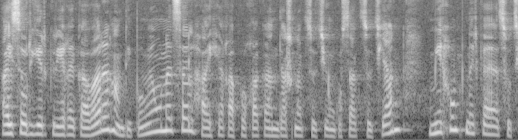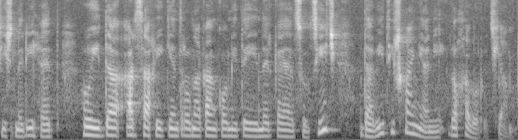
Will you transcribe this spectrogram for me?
Այսօր երկրի ղեկավարը հանդիպում է ունեցել հայ հեղափոխական դաշնակցություն կուսակցության մի խումբ ներկայացուցիչների հետ, հույդա Արցախի կենտրոնական կոմիտեի ներկայացուցիչ Դավիթ Իշխանյանի գլխավորությամբ։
